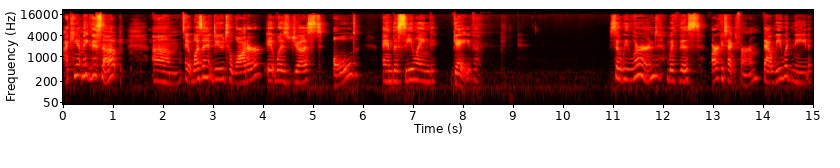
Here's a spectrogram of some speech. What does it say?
I can't make this up. Um, it wasn't due to water, it was just old, and the ceiling gave. So we learned with this architect firm that we would need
